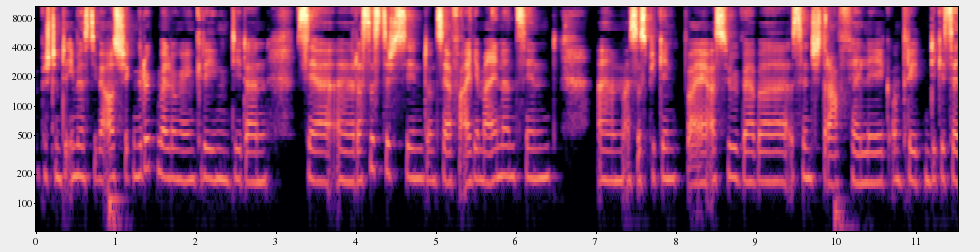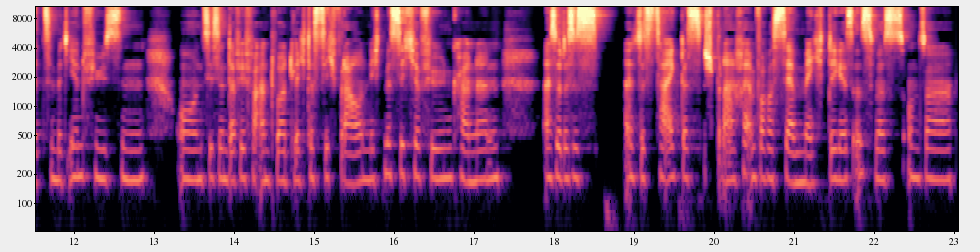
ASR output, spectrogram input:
bestimmte E-Mails, die wir ausschicken, Rückmeldungen kriegen, die dann sehr äh, rassistisch sind und sehr verallgemeinernd sind. Ähm, also es beginnt bei Asylwerber sind straffällig und treten die Gesetze mit ihren Füßen und sie sind dafür verantwortlich, dass sich Frauen nicht mehr sicher fühlen können. Also das ist also das zeigt, dass Sprache einfach was sehr Mächtiges ist, was unser,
